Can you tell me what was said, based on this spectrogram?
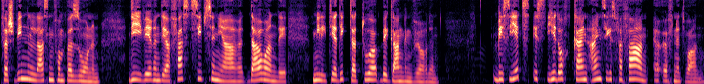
Verschwindenlassen von Personen, die während der fast 17 Jahre dauernde Militärdiktatur begangen würden. Bis jetzt ist jedoch kein einziges Verfahren eröffnet worden.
